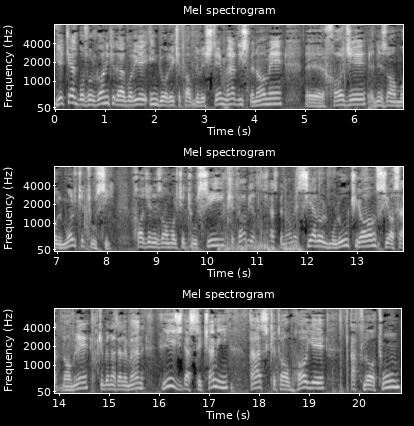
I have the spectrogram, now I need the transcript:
یکی از بزرگانی که درباره این دوره کتاب نوشته مردی است به نام خاج نظام الملک توسی خاج نظام ملک توسی کتابی ازش هست به نام سیر الملوک یا سیاستنامه که به نظر من هیچ دست کمی از کتابهای افلاتون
